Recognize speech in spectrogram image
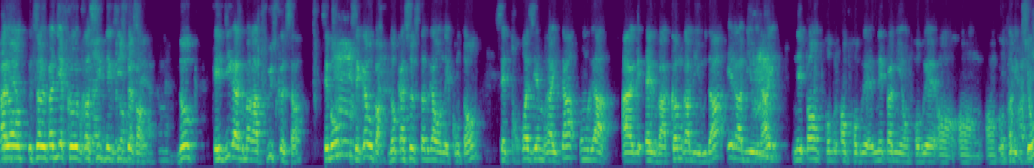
alors ça ne veut pas dire que le principe n'existe pas. Donc, Et dit Agmara plus que ça. C'est bon C'est clair ou pas? Donc à ce stade-là, on est content. Cette troisième braïta, on l'a, elle va comme Rabbi Yehuda et Rabbi Unai n'est pas, en n'est pas mis en, en, en- contradiction.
